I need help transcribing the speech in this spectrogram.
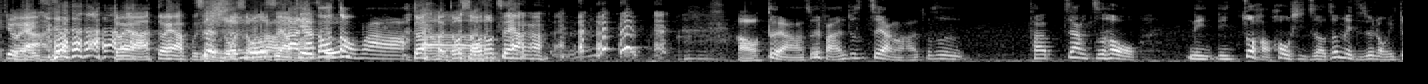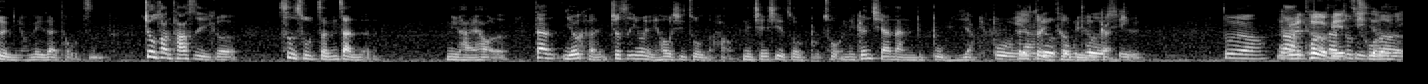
就开始对啊，对啊，不是很多时候都这样，大家都懂嘛。对，很多时候都这样啊。好。对啊，所以反正就是这样啊，就是他这样之后，你你做好后戏之后，这妹子就容易对你有内在投资。就算他是一个四处征战的。女孩好了，但有可能就是因为你后期做的好，你前期也做的不错，你跟其他男人就不一样，不一样，他就对你特别有感觉。对啊，那那就除了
